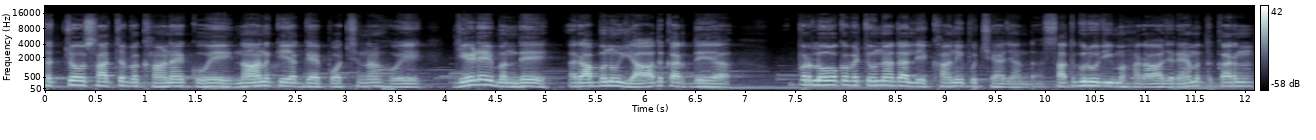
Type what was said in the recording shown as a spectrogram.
ਸੱਚੋ ਸੱਚ ਵਖਾਣੈ ਕੋਏ, ਨਾਨਕ ਅੱਗੇ ਪੁੱਛ ਨਾ ਹੋਏ। ਜਿਹੜੇ ਬੰਦੇ ਰੱਬ ਨੂੰ ਯਾਦ ਕਰਦੇ ਆ ਪਰਲੋਕ ਵਿੱਚ ਉਹਨਾਂ ਦਾ ਲੇਖਾ ਨਹੀਂ ਪੁੱਛਿਆ ਜਾਂਦਾ। ਸਤਿਗੁਰੂ ਜੀ ਮਹਾਰਾਜ ਰਹਿਮਤ ਕਰਨ,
